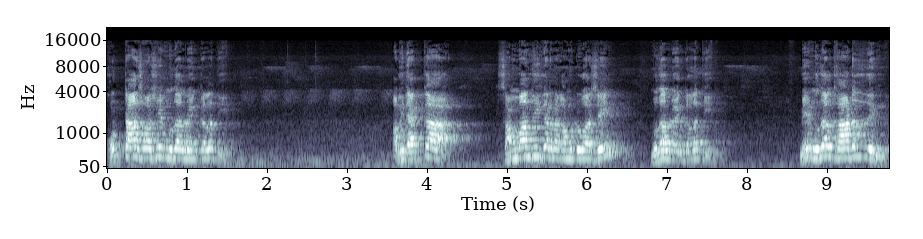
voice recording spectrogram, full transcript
කොට්ටාස වශයෙන් මුදල් වෙන් කරලා තියෙනවා. අපි දැක්කා සම්බන්ධීකරණ කමිටු වශයෙන් මුදල් වෙන් කරලා තියෙනවා. මේ මුදල් කාටද දෙන්නේ?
